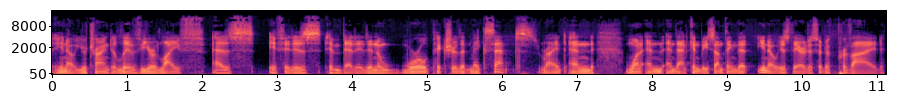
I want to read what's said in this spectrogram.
you know, you're trying to live your life as if it is embedded in a world picture that makes sense, right? And one and and that can be something that you know is there to sort of provide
